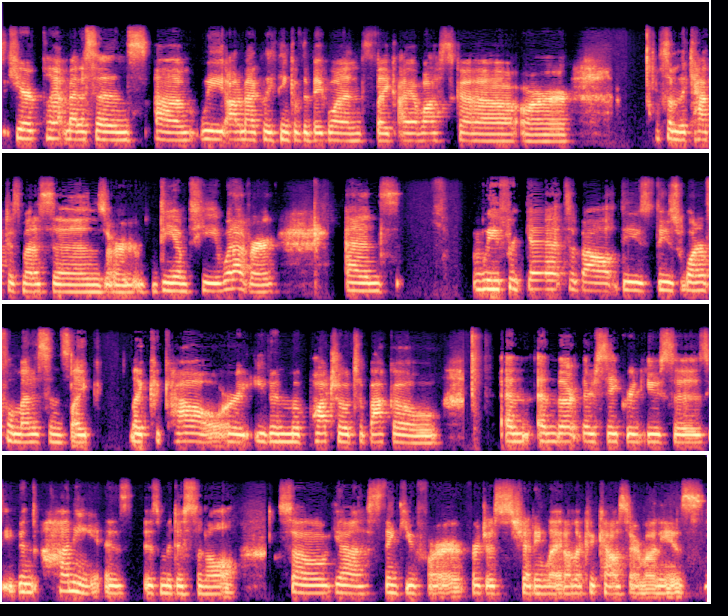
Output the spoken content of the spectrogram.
hear plant medicines, um, we automatically think of the big ones like ayahuasca or some of the cactus medicines or DMT, whatever. And we forget about these these wonderful medicines like like cacao or even mapacho tobacco. And and their, their sacred uses. Even honey is is medicinal. So yes thank you for for just shedding light on the cacao ceremonies.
